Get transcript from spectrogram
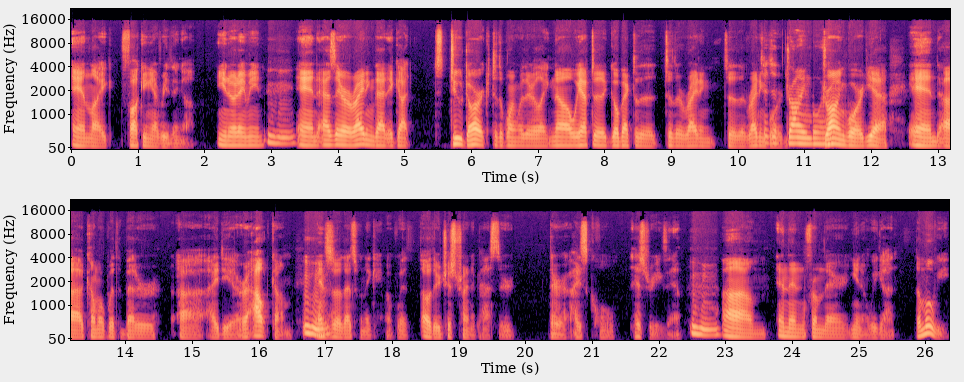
and like fucking everything up. You know what I mean? Mm-hmm. And as they were writing that, it got too dark to the point where they're like, "No, we have to go back to the to the writing to the writing To the board, drawing board. drawing board, yeah, and uh, come up with a better uh, idea or outcome." Mhm. And so that's when they came up with, "Oh, they're just trying to pass their their high school history exam." Mhm. Um, and then from there, you know, we got the movie.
